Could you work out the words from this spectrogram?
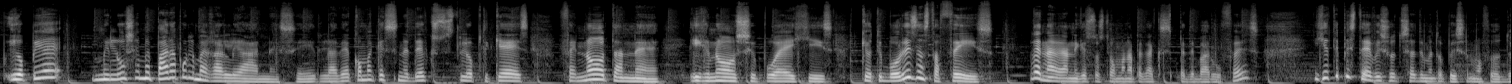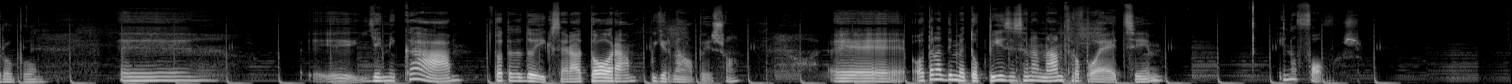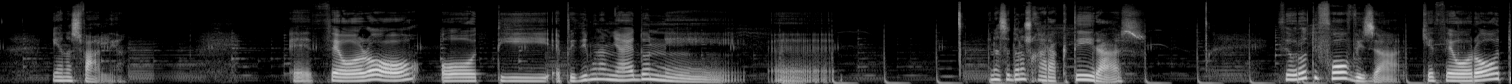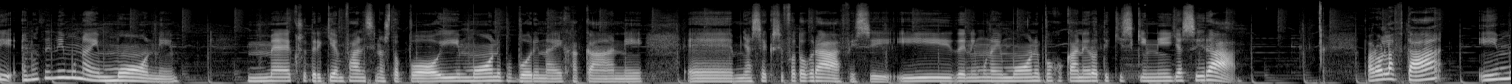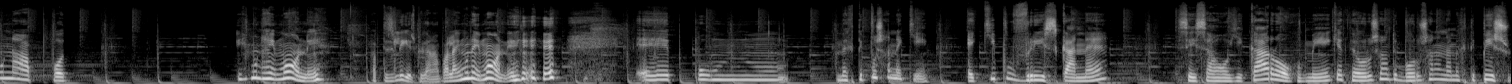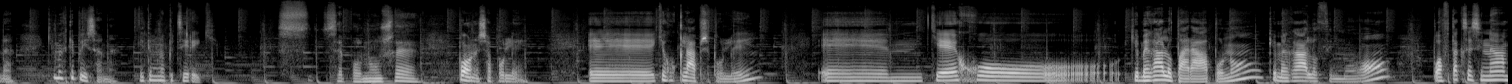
η οποία μιλούσε με πάρα πολύ μεγάλη άνεση. Δηλαδή, ακόμα και στις συνεντεύξεις στι τηλεοπτικές, φαινόταν η γνώση που έχεις και ότι μπορείς να σταθείς. Δεν άνοιγες το στόμα να πετάξεις πέντε μπαρούφες. Γιατί πιστεύεις ότι σε αντιμετωπίσαν με αυτόν τον τρόπο, ε, ε, Γενικά, τότε δεν το ήξερα. Τώρα που γυρνάω πίσω, ε, όταν αντιμετωπίζεις έναν άνθρωπο έτσι, είναι ο φόβος η ανασφάλεια. Ε, θεωρώ ότι επειδή ήμουν μια έντονη... Ε, ένας έντονος χαρακτήρας, θεωρώ ότι φόβιζα και θεωρώ ότι ενώ δεν ήμουν η μόνη με εξωτερική εμφάνιση να στο πω ή η μόνη που μπορεί να είχα κάνει ε, μια σεξι φωτογράφηση ή δεν ήμουν η μόνη που έχω κάνει ερωτική σκηνή για σειρά. Παρ' όλα αυτά ήμουνα από... Ήμουνα η μόνη, από τις λίγες πήγα να πω, αλλά ήμουνα η μόνη, ε, που με χτυπούσαν εκεί. Εκεί που βρίσκανε σε εισαγωγικά ρογμή και θεωρούσαν ότι μπορούσαν να με χτυπήσουν. Και με χτυπήσανε, γιατί ήμουν πιτσιρίκι. Σε πονούσε; Πόνεσα πολύ. Ε, και έχω κλάψει πολύ. Ε, και έχω και μεγάλο παράπονο και μεγάλο θυμό που αυτά ξέρεις είναι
